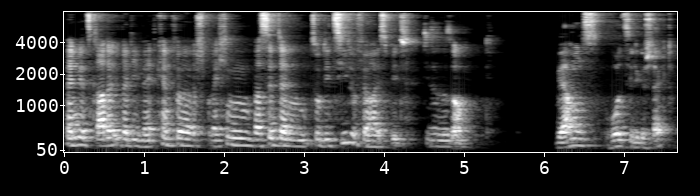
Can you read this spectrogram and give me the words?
Wenn wir jetzt gerade über die Wettkämpfe sprechen, was sind denn so die Ziele für Highspeed diese Saison? Wir haben uns hohe Ziele gesteckt.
